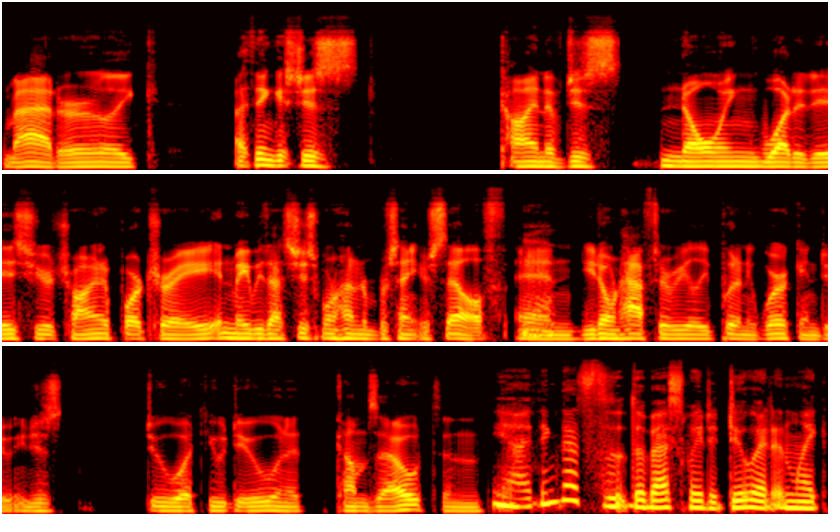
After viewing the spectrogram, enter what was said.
matter. Like, I think it's just kind of just knowing what it is you're trying to portray, and maybe that's just 100% yourself, Yeah. and you don't have to really put any work into it. You just do what you do, and it comes out, and Yeah, I think that's the, best way to do it. And like,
